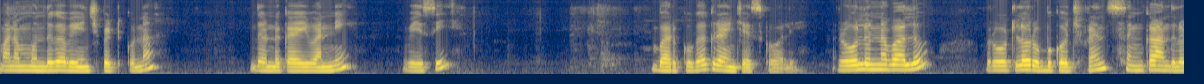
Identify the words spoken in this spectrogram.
మనం ముందుగా వేయించి పెట్టుకున్న దొండకాయ ఇవన్నీ వేసి బరుకుగా గ్రైండ్ చేసుకోవాలి. రోల్ ఉన్న వాళ్ళు రోట్లో రుబ్బుకోవచ్చు ఫ్రెండ్స్. ఇంకా అందులో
